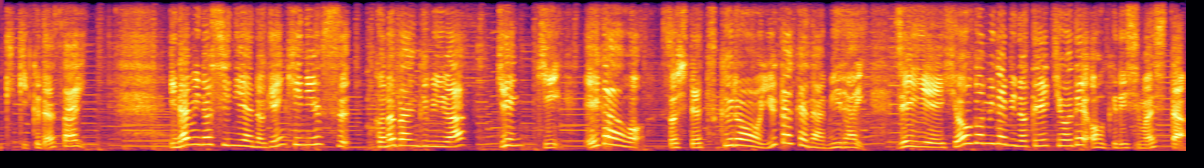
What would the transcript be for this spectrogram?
聞きください。稲美野シニアの元気ニュース。この番組は、元気、笑顔、そして作ろう豊かな未来。JA 兵庫南の提供でお送りしました。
